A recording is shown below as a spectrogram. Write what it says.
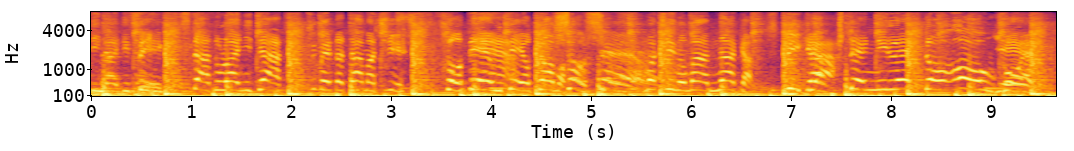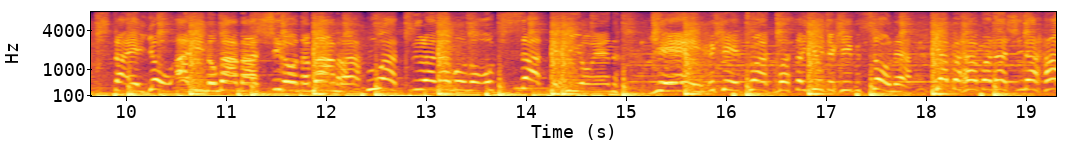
1996スタートラインに立つ。冷た魂。想定腕よ友ショーシェア。街の真ん中。スピーカー。起点にレッドオー声伝えようありのまま。白なまま。上っ面なものを腐って。PON Yeah トラックまた言うじゃひぶそうなやばはばなしな範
